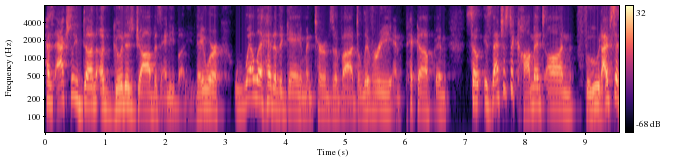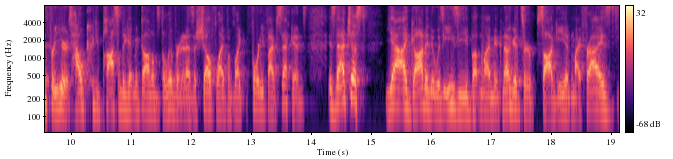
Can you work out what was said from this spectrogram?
has actually done a good as job as anybody. They were well ahead of the game in terms of uh, delivery and pickup. And so, is that just a comment on food? I've said for years, how could you possibly get McDonald's delivered? It has a shelf life of like 45 seconds. Is that just, yeah, I got it. It was easy, but my McNuggets are soggy and my fries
